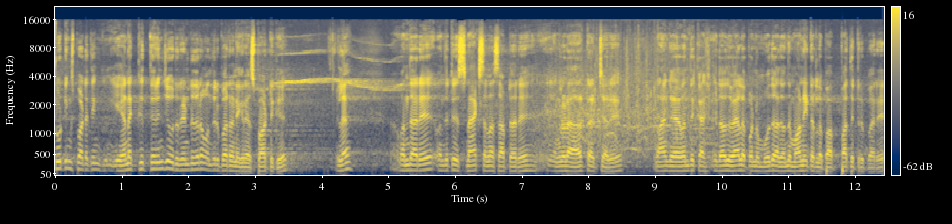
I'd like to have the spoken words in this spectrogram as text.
ஷூட்டிங் ஸ்பாட் ஐ திங்க் எனக்கு தெரிஞ்சு ஒரு ரெண்டு தூரம் வந்திருப்பார் நினைக்கிறேன் ஸ்பாட்டுக்கு. இல்லை? வந்தார் வந்துட்டு ஸ்நாக்ஸ் எல்லாம் சாப்பிட்டாரு எங்களோட அரட்டை அடித்தார் நாங்கள் வந்து கஷ் ஏதாவது வேலை பண்ணும்போது அதை வந்து மானிட்டரில் பா பார்த்துட்ருப்பார்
